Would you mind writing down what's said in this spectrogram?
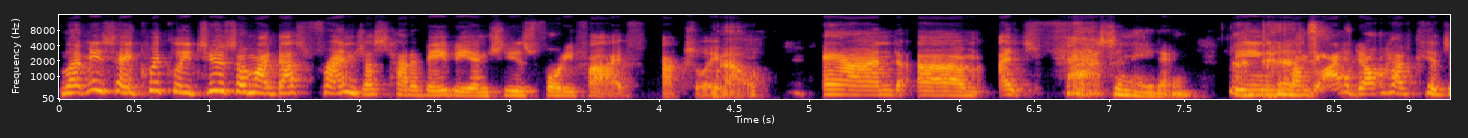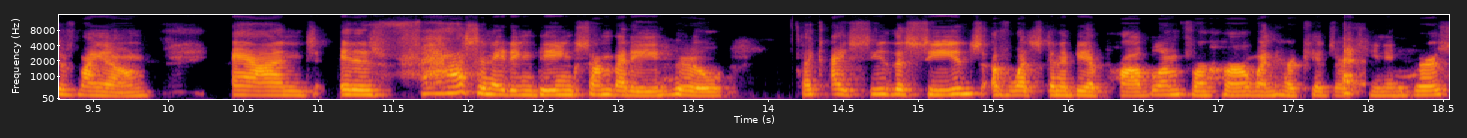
let me say quickly too. So my best friend just had a baby and she's 45 actually. Wow. And um, it's fascinating being somebody, I don't have kids of my own. And it is fascinating being somebody who like I see the seeds of what's going to be a problem for her when her kids are teenagers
